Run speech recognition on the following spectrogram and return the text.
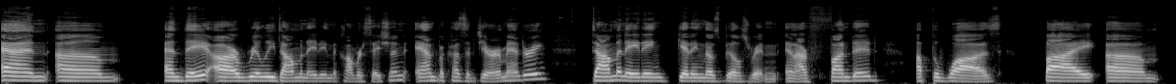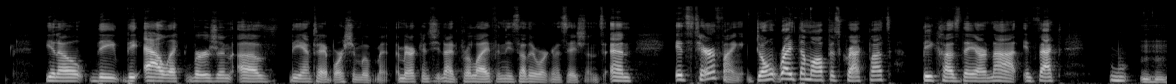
and um, and they are really dominating the conversation. And because of gerrymandering, dominating getting those bills written and are funded up the waz by um, you know the the ALEC version of the anti-abortion movement, Americans United for Life, and these other organizations. And it's terrifying. Don't write them off as crackpots because they are not. In fact, Mm-hmm.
